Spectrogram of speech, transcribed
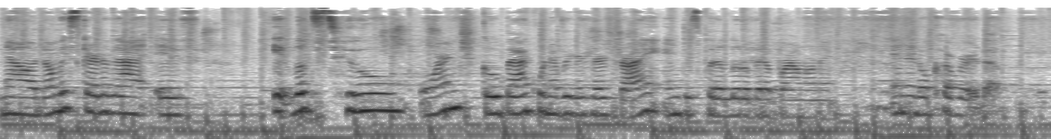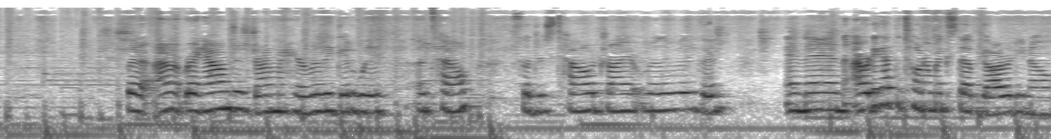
Now, don't be scared of that. If it looks too orange, go back whenever your hair's dry and just put a little bit of brown on it and it'll cover it up. But I, right now I'm just drying my hair really good with a towel. So just towel dry it really, really good. And then I already got the toner mixed up. Y'all already know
